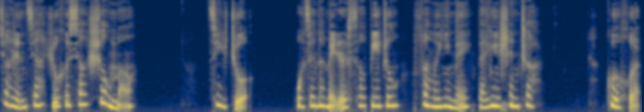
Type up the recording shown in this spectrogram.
叫人家如何消受吗？记住。”我在那美人骚逼中放了一枚白玉扇坠过会儿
